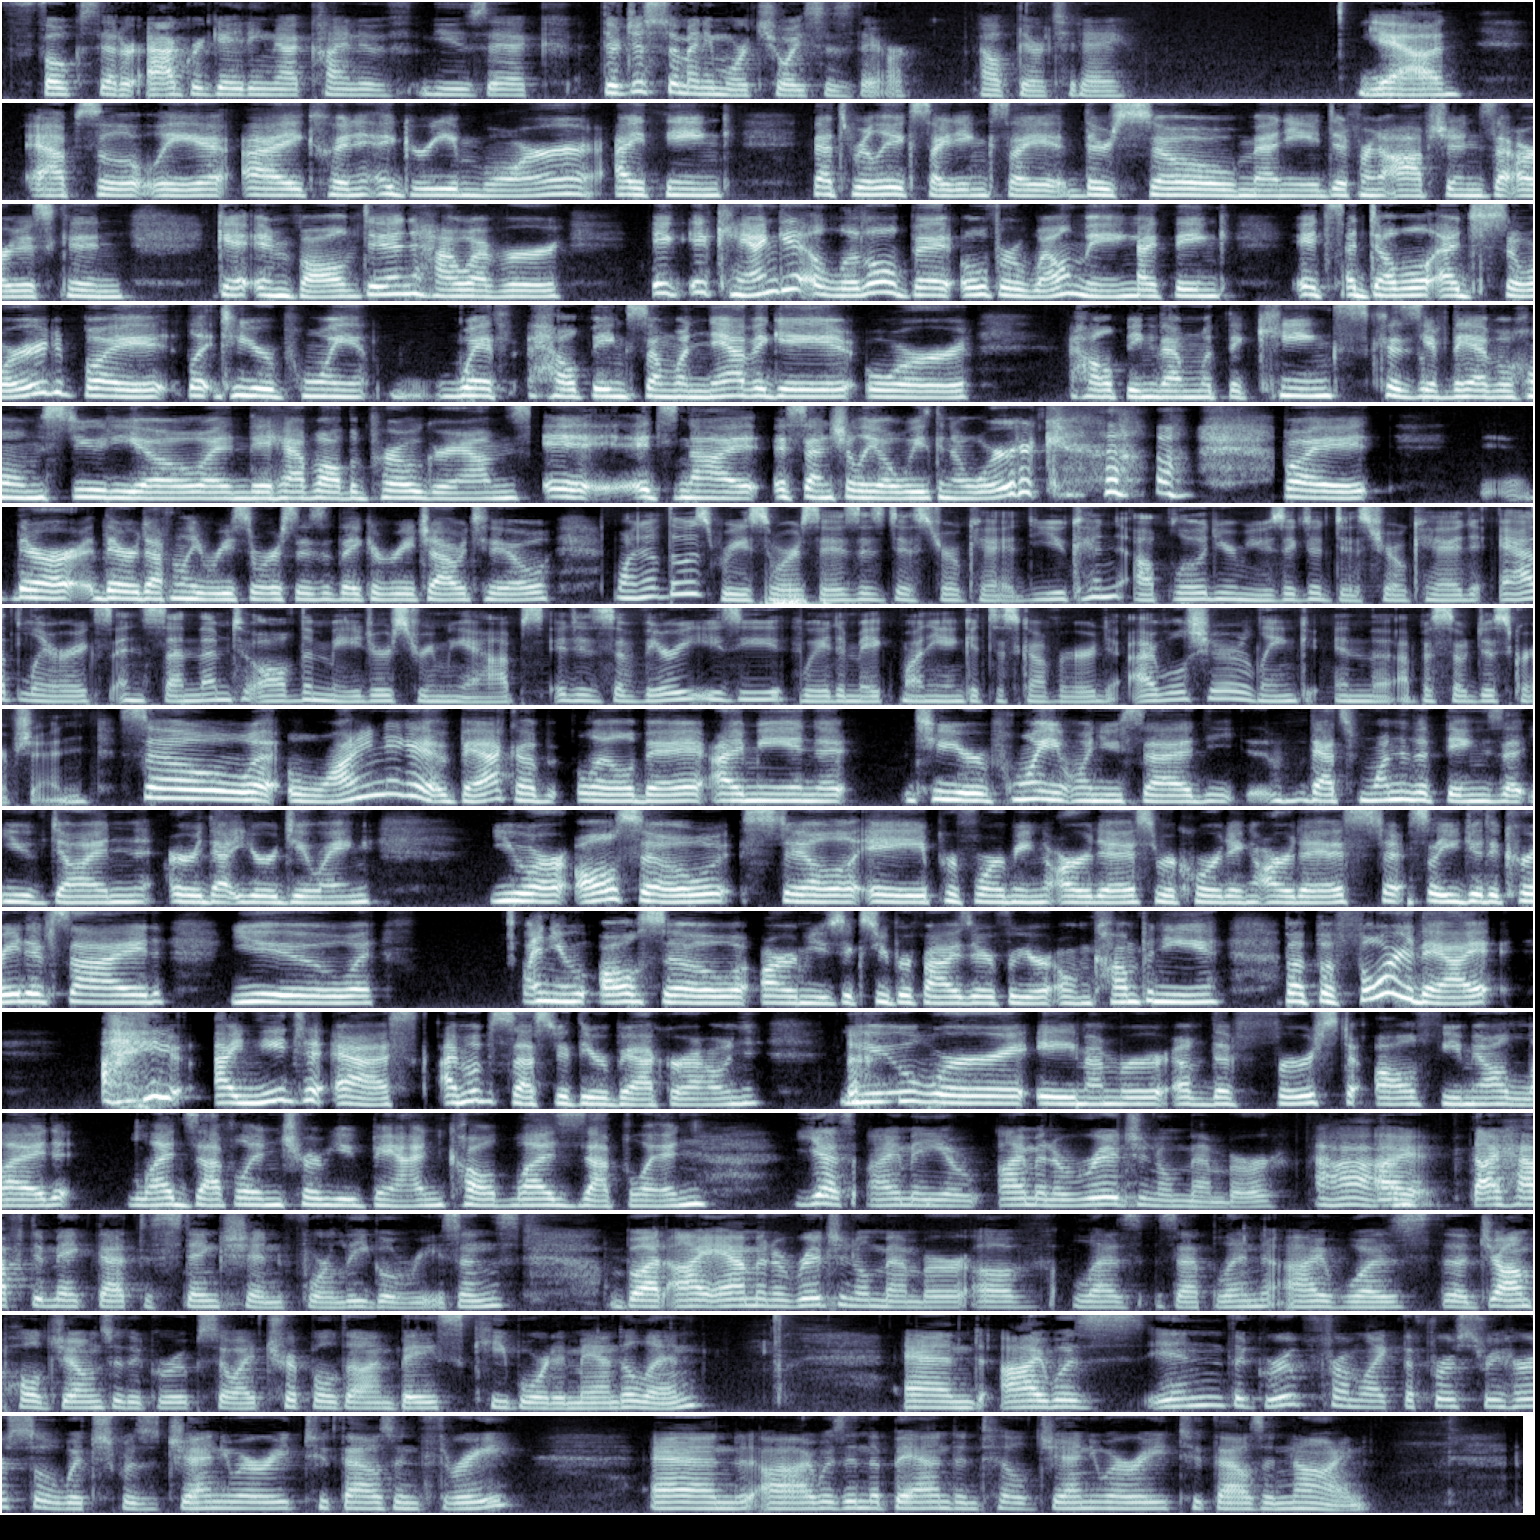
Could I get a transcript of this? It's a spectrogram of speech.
folks that are aggregating that kind of music. There are just so many more choices there out there today. Yeah, absolutely. I couldn't agree more. I think that's really exciting because there's so many different options that artists can get involved in. However, it, it can get a little bit overwhelming. I think it's a double-edged sword but like to your point with helping someone navigate or helping them with the kinks because if they have a home studio and they have all the programs it, it's not essentially always going to work but there are there are definitely resources that they could reach out to. One of those resources is DistroKid. You can upload your music to DistroKid, add lyrics, and send them to all of the major streaming apps. It is a very easy way to make money and get discovered. I will share a link in the episode description. So, wanting to get back up a little bit, I mean, to your point when you said that's one of the things that you've done or that you're doing you are also still a performing artist, recording artist. So you do the creative side, you and you also are a music supervisor for your own company. But before that, I I need to ask, I'm obsessed with your background. you were a member of the first all-female led Led Zeppelin tribute band called Lez Zeppelin. Yes, I'm a I'm an original member. Ah. I I have to make that distinction for legal reasons, but I am an original member of Lez Zeppelin. I was the John Paul Jones of the group, so I tripled on bass, keyboard, and mandolin. And I was in the group from like the first rehearsal, which was January 2003, and I was in the band until January 2009.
